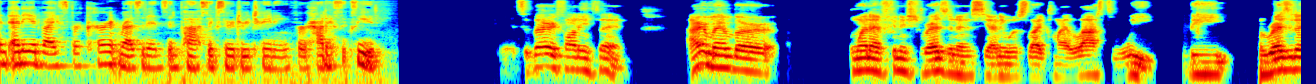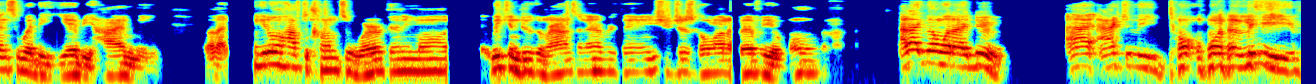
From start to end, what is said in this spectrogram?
And any advice for current residents in plastic surgery training for how to succeed? It's a very funny thing. I remember when I finished residency and it was like my last week, the residents who were the year behind me were like, you don't have to come to work anymore. We can do the rounds and everything. You should just go on a bed for your wound. I like doing what I do. I actually don't want to leave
